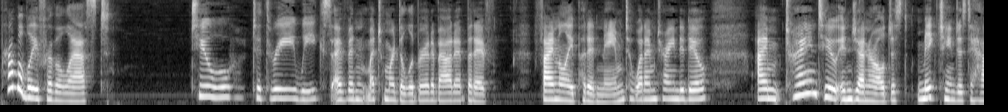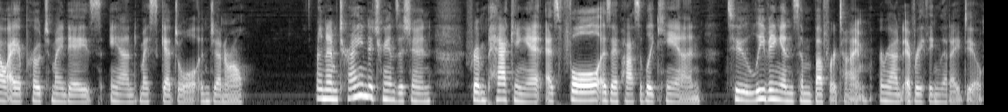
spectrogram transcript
probably for the last two to three weeks, I've been much more deliberate about it, but I've finally put a name to what I'm trying to do. I'm trying to, in general, just make changes to how I approach my days and my schedule in general. And I'm trying to transition from packing it as full as I possibly can to leaving in some buffer time around everything that I do.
